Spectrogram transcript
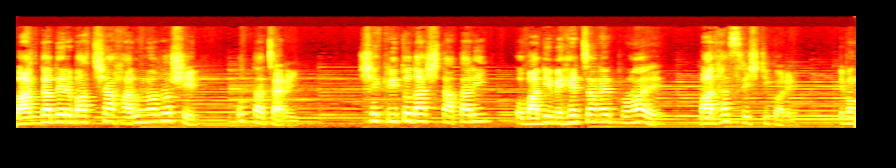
বাগদাদের বাদশাহ হারুনর রশিদ অত্যাচারী। সে কৃতদাস তাতারি ও বাদী মেহেরজানের প্রণয়ে বাধা সৃষ্টি করে এবং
